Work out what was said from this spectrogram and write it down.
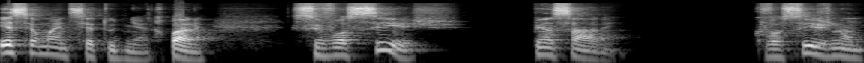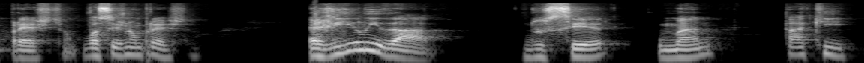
Esse é o mindset do dinheiro. Reparem, se vocês pensarem que vocês não prestam, vocês não prestam. A realidade do ser humano está aqui.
